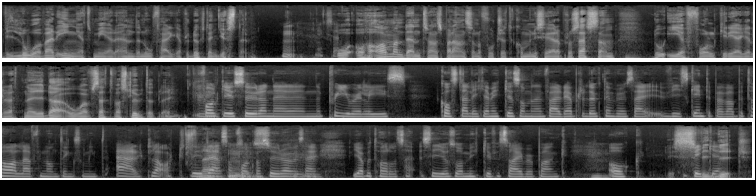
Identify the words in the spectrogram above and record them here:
Vi lovar inget mer än den ofärdiga produkten just nu. Exakt. Och, och har man den transparensen och fortsätter kommunicera processen, då är folk i regel rätt nöjda oavsett vad slutet blir. Mm. Folk är ju sura när en pre-release kostar lika mycket som den färdiga produkten för att så här, vi ska inte behöva betala för någonting som inte är klart. Det är Nej, det som folk var precis. sura över. Så Mm. här, jag betalar så- si och så mycket för Cyberpunk Mm. och Det är svindyrt.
